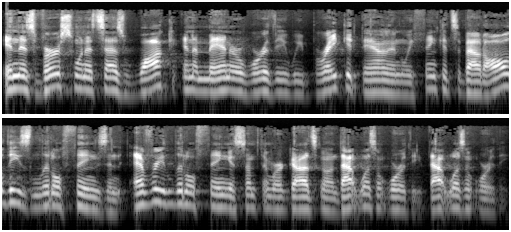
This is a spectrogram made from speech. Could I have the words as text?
In this verse, when it says, walk in a manner worthy, we break it down and we think it's about all these little things, and every little thing is something where God's going, that wasn't worthy, that wasn't worthy.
